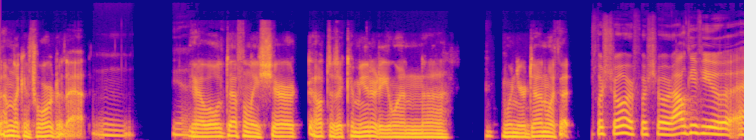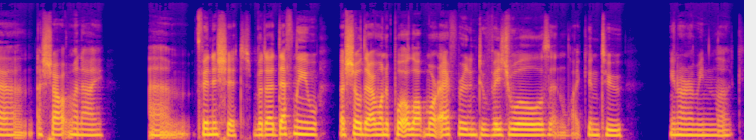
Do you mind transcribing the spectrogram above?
I'm looking forward to that. mm, yeah. Yeah, we'll definitely share it out to the community when uh, when you're done with it. For sure, for sure. I'll give you uh, a shout when I um, finish it. But uh, definitely a show that I want to put a lot more effort into visuals and like into, you know what I mean, like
